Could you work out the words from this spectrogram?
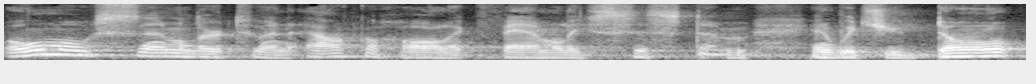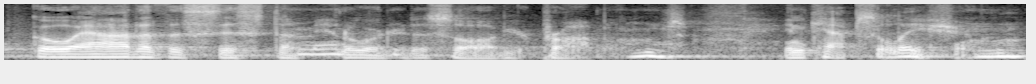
almost similar to an alcoholic family system in which you don't go out of the system in order to solve your problems. Encapsulation.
